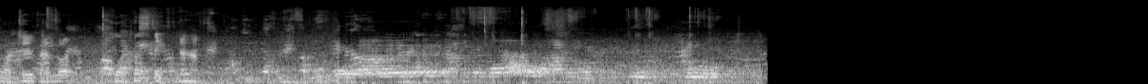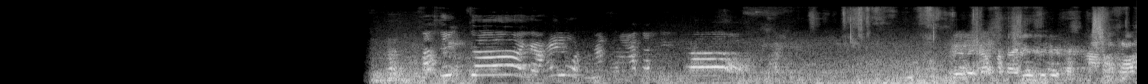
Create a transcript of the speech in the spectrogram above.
ก็ช่วยการลดขวดพลาสติกนะครับสติ๊กเกอร์อย่าให้หลุดนะคะสติ๊กเกอร์เดี๋ยวเลยครับบันไดเลื่อนที่สำคัญ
